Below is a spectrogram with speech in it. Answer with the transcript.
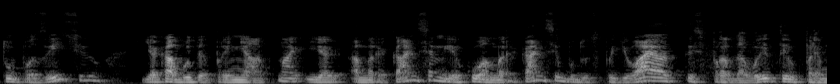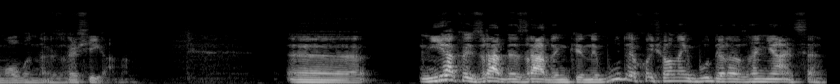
ту позицію, яка буде прийнятна і американцям, яку американці будуть сподіватись продавити в перемовинах з росіянами. Е, ніякої зради зрадоньки не буде, хоч вона й буде розганятися.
